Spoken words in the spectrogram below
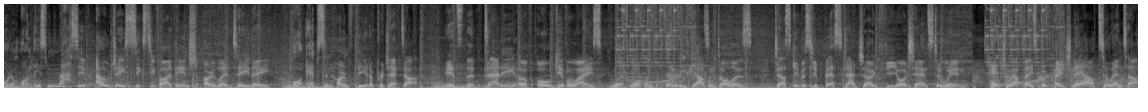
wouldn't want this massive LG 65 inch OLED TV or Epson home theatre projector? It's the daddy of all giveaways, worth more than $30,000. Just give us your best dad joke for your chance to win. Head to our Facebook page now to enter.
